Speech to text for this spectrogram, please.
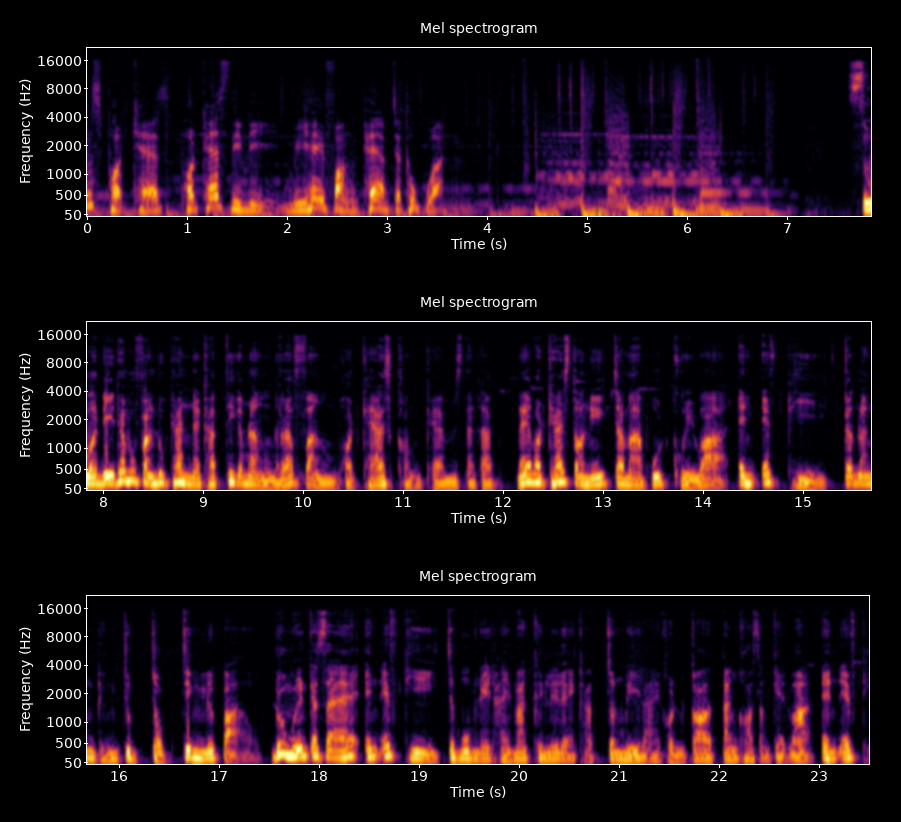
m s Podcast Podcast ดีๆ มีให้ฟังแทบจะทุกวัน สวัสดีท่านผู้ฟังทุกท่านนะครับ ที่กำลังรับฟังพอดแคสต์ของ c a m s นะครับ ในพอดแคสต์ตอนนี้จะมาพูดคุยว่า NFT กำลังถึงจุดจบจริงหรือเปล่า ดูเหมือนกระแส NFT จะบูมในไทยมากขึ้นเรื่อยๆครับ จนมีหลายคนก็ตั้งข้อสังเกตว่า NFT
